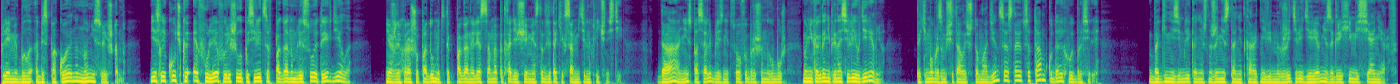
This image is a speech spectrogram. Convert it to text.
Племя было обеспокоено, но не слишком. Если кучка Эфулефу решила поселиться в поганом лесу, это их дело. Ежели хорошо подумать, так поганый лес – самое подходящее место для таких сомнительных личностей – да, они спасали близнецов, выброшенных в буш, но никогда не приносили их в деревню. Таким образом считалось, что младенцы остаются там, куда их выбросили. Богиня Земли, конечно же, не станет карать невинных жителей деревни за грехи миссионеров.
